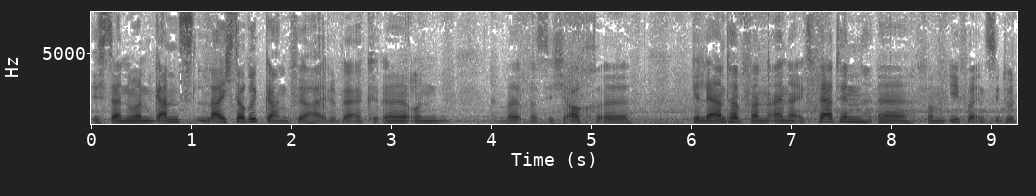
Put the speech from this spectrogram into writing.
ist da nur ein ganz leichter Rückgang für Heidelberg. Äh, und was ich auch äh, gelernt habe von einer Expertin äh, vom IFO-Institut,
